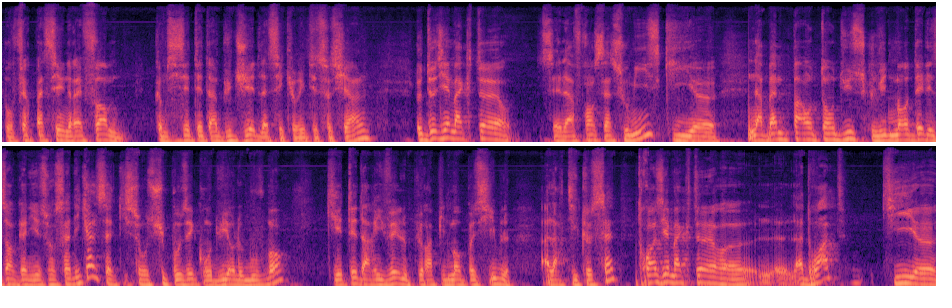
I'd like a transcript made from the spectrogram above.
pour faire passer une réforme comme si c'était un budget de la sécurité sociale. Le deuxième acteur, c'est la France insoumise qui euh, n'a même pas entendu ce que lui demandaient les organisations syndicales, celles qui sont supposées conduire le mouvement, qui était d'arriver le plus rapidement possible à l'article 7. Troisième acteur, euh, la droite, qui euh,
